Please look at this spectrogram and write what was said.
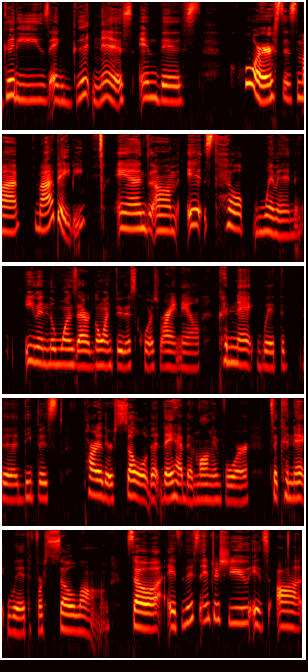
goodies and goodness in this course. It's my my baby, and um, it's help women, even the ones that are going through this course right now, connect with the, the deepest part of their soul that they have been longing for to connect with for so long. So, if this interests you, it's uh,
